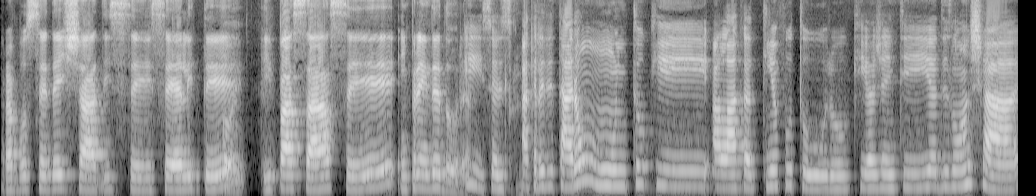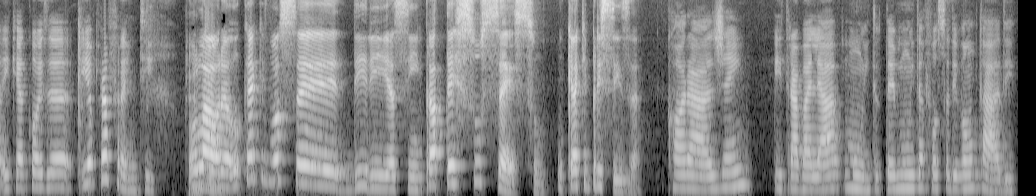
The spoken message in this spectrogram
Para você deixar de ser CLT Foi. e passar a ser empreendedora. Isso, eles acreditaram muito que a Laca tinha futuro, que a gente ia deslanchar e que a coisa ia pra frente. Ô, Laura, o que é que você diria assim, para ter sucesso? O que é que precisa? Coragem e trabalhar muito, ter muita força de vontade.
